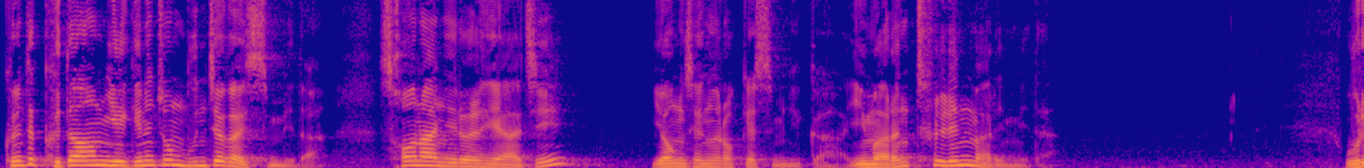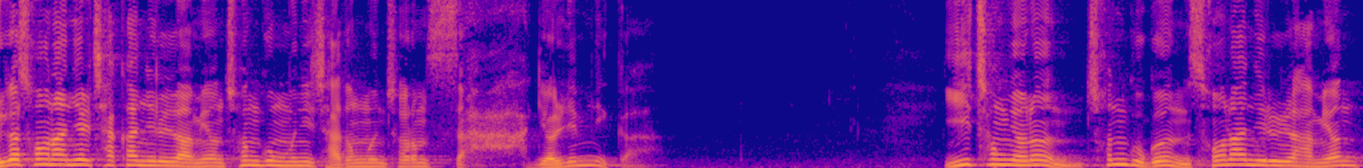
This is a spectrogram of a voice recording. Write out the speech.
그런데 그 다음 얘기는 좀 문제가 있습니다. 선한 일을 해야지 영생을 얻겠습니까? 이 말은 틀린 말입니다. 우리가 선한 일, 착한 일을 하면 천국문이 자동문처럼 싹 열립니까? 이 청년은 천국은 선한 일을 하면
